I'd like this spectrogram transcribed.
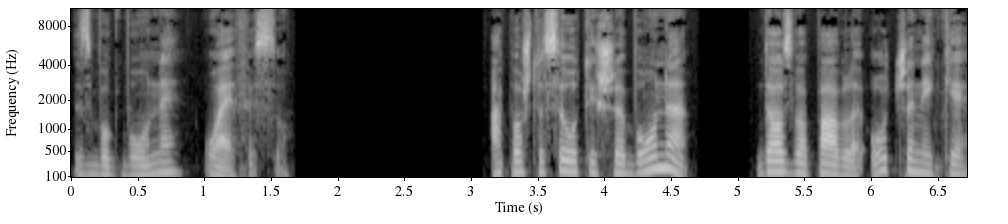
zbog bune u Efesu. A pošto se utiše buna, dozva Pavle učenike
